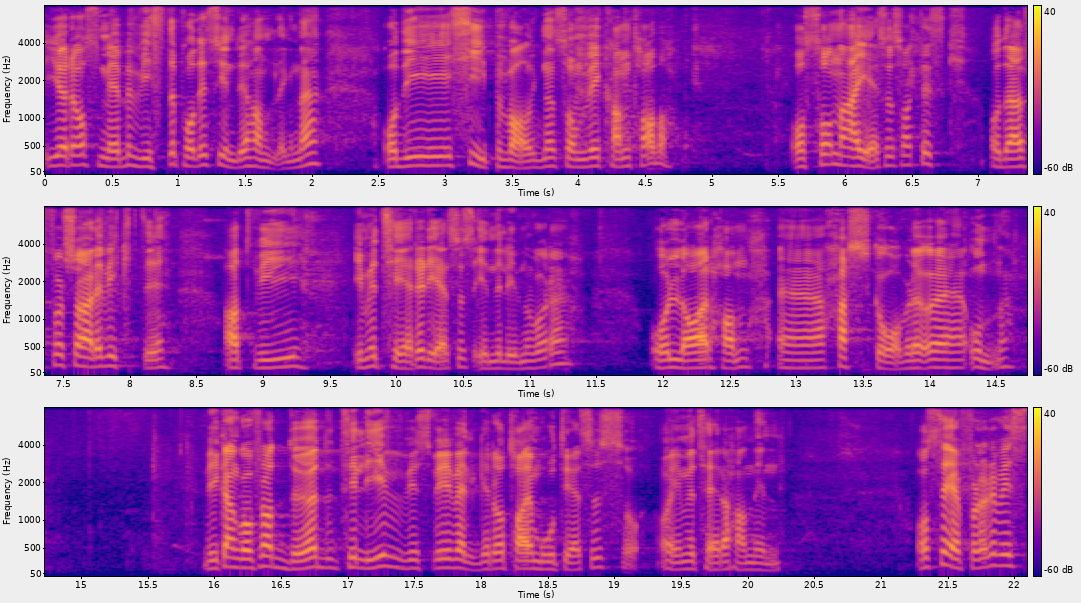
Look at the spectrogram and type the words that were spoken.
gjøre oss mer bevisste på de syndige handlingene og de kjipe valgene som vi kan ta. da. Og sånn er Jesus faktisk. Og Derfor så er det viktig at vi inviterer Jesus inn i livene våre og lar han eh, herske over det eh, onde. Vi kan gå fra død til liv hvis vi velger å ta imot Jesus og, og invitere han inn. Og se for dere hvis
